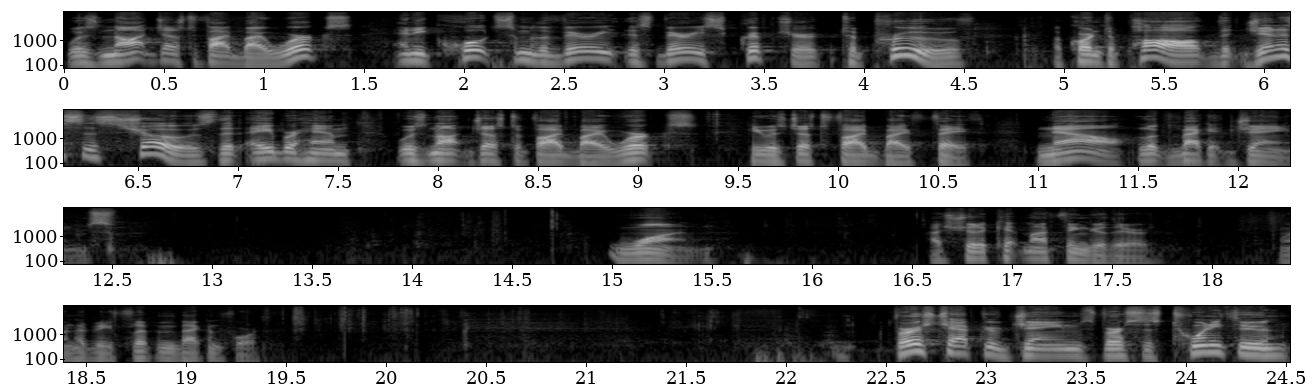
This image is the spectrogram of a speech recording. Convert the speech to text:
was not justified by works, and he quotes some of the very, this very scripture to prove, according to Paul, that Genesis shows that Abraham was not justified by works, he was justified by faith. Now look back at James 1. I should have kept my finger there. I to be flipping back and forth. First chapter of James, verses 20 through,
